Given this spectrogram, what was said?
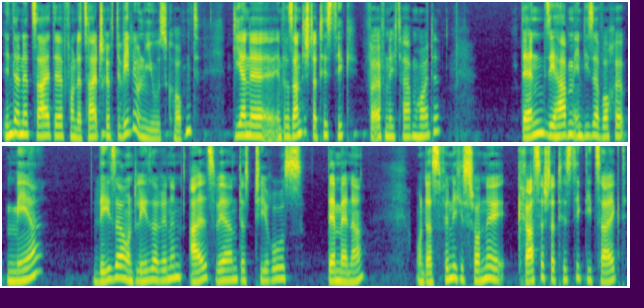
Internetseite von der Zeitschrift Video News kommt, die eine interessante Statistik veröffentlicht haben heute. Denn sie haben in dieser Woche mehr Leser und Leserinnen als während des Giros der Männer. Und das finde ich ist schon eine krasse Statistik, die zeigt,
